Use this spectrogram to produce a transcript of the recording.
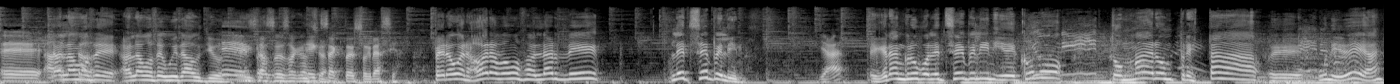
eh, hablamos, de, hablamos de Without You eso, en caso de esa canción. Exacto, eso, gracias. Pero bueno, ahora vamos a hablar de Led Zeppelin. ¿Ya? El gran grupo Led Zeppelin y de cómo tomaron prestada eh, una idea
